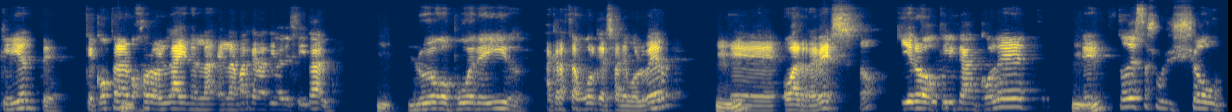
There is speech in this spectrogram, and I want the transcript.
cliente que compra a lo mejor online en la, en la marca nativa digital Mm. Luego puede ir a Craft Walkers a devolver eh, o al revés, ¿no? Quiero click and collect. Eh, ¿Todo esto es un show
